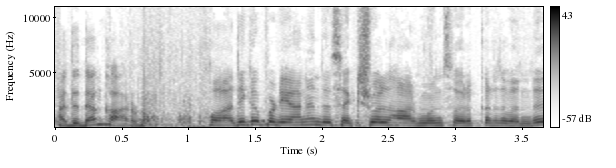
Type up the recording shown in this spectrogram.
அதுதான் காரணம். அதிகப்படியான இந்த செக்ஷுவல் ஹார்மோன்ஸ் இருக்கிறது வந்து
